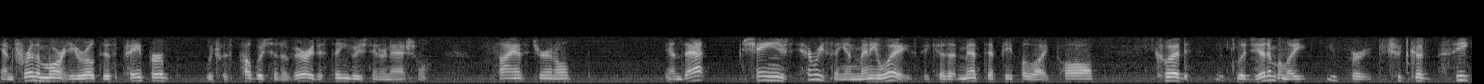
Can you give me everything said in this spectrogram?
And furthermore, he wrote this paper, which was published in a very distinguished international science journal, and that changed everything in many ways because it meant that people like Paul could legitimately or should, could seek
